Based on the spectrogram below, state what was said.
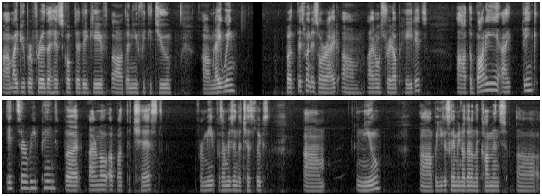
Um, I do prefer the head sculpt that they gave uh, the new 52 um, Nightwing. But this one is alright. Um, I don't straight up hate it. Uh, the body I think it's a repaint but I don't know about the chest. For me for some reason the chest looks um, new. Uh, but you guys can let me know that in the comments uh,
